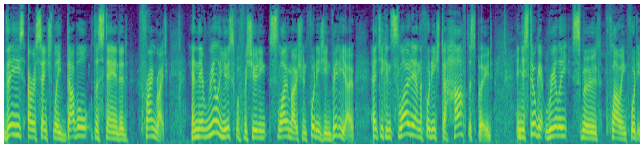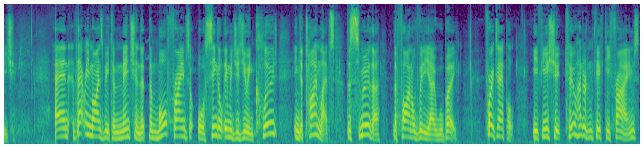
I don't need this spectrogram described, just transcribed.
These are essentially double the standard frame rate. And they're really useful for shooting slow motion footage in video, as you can slow down the footage to half the speed and you still get really smooth flowing footage. And that reminds me to mention that the more frames or single images you include in your time lapse, the smoother the final video will be. For example, if you shoot 250 frames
